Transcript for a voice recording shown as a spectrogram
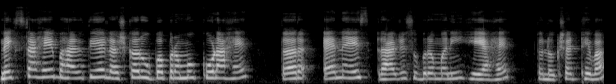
नेक्स्ट आहे भारतीय लष्कर उपप्रमुख कोण आहेत तर एन एस राजसुब्रमणी हे आहेत. तर लक्षात ठेवा.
